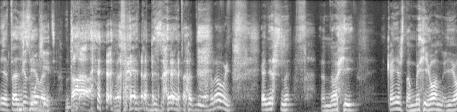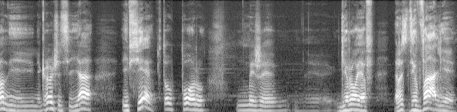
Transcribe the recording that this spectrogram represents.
это без сделать. Муки. Да. да. это без этого не попробуй. Конечно. Но и, конечно, мы и он, и он, и Некрочец, и я, и все в ту пору, мы же э, героев раздевали,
